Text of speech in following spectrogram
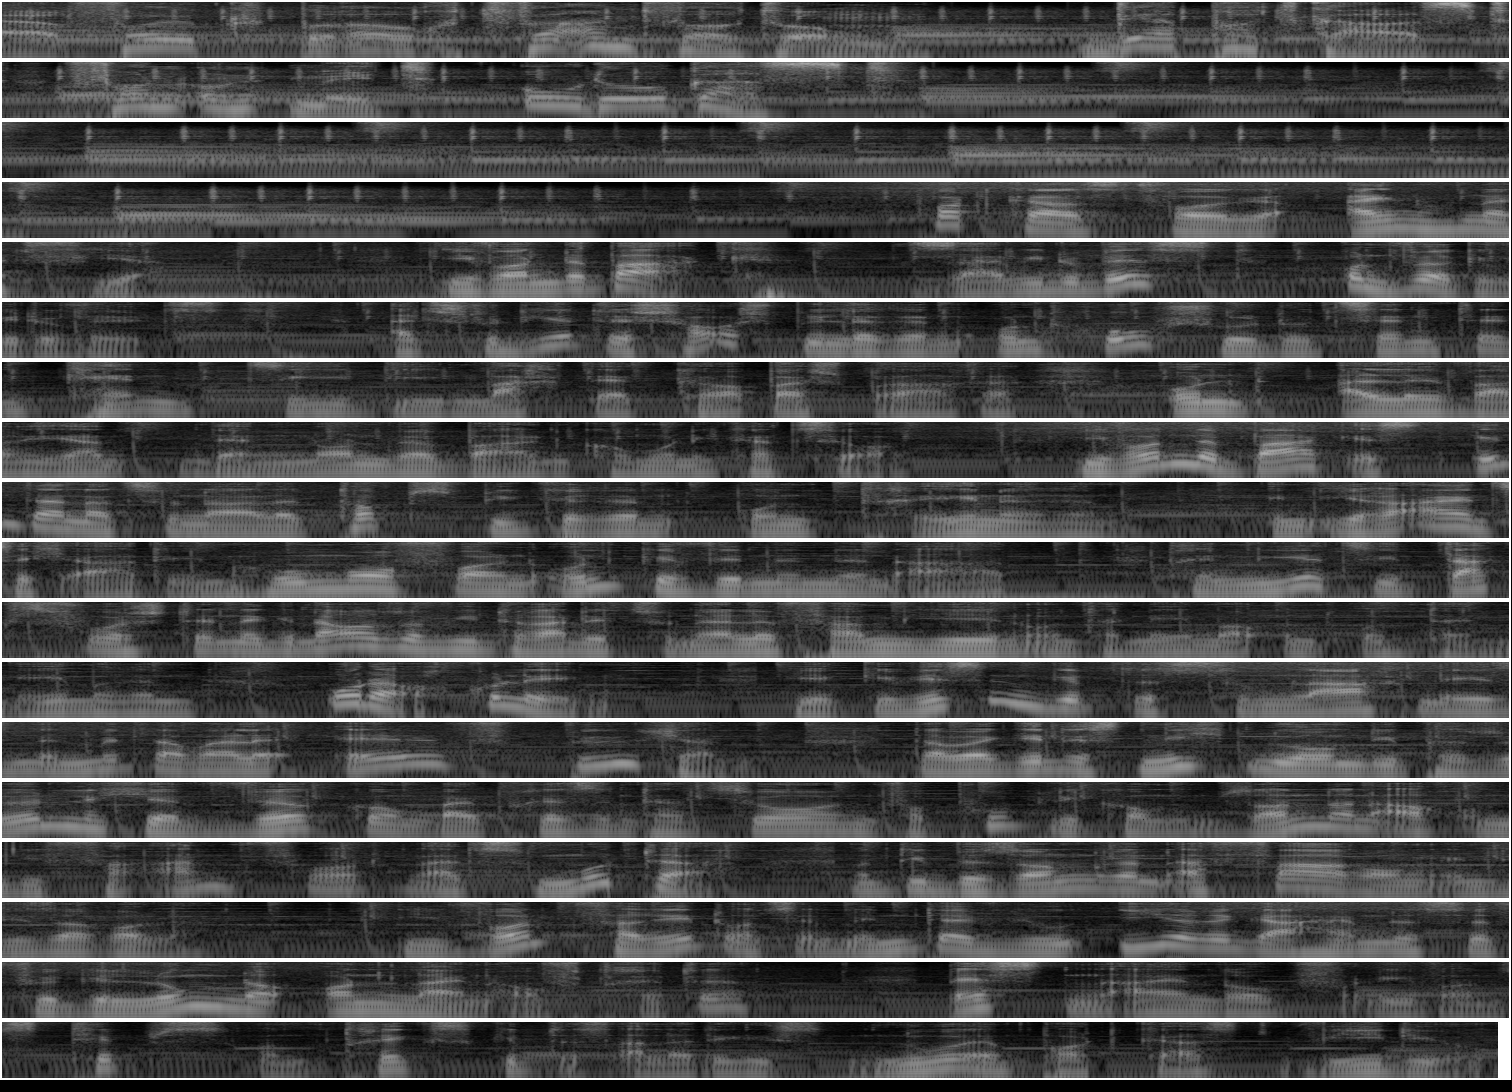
Erfolg braucht Verantwortung. Der Podcast von und mit Udo Gast. Podcast Folge 104. Yvonne de Barg. Sei wie du bist und wirke wie du willst. Als studierte Schauspielerin und Hochschuldozentin kennt sie die Macht der Körpersprache und alle Varianten der nonverbalen Kommunikation. Yvonne de Barg ist internationale Top-Speakerin und Trainerin. In ihrer einzigartigen, humorvollen und gewinnenden Art trainiert sie DAX-Vorstände genauso wie traditionelle Familienunternehmer und Unternehmerinnen oder auch Kollegen. Ihr Gewissen gibt es zum Nachlesen in mittlerweile elf Büchern. Dabei geht es nicht nur um die persönliche Wirkung bei Präsentationen vor Publikum, sondern auch um die Verantwortung als Mutter und die besonderen Erfahrungen in dieser Rolle. Yvonne verrät uns im Interview ihre Geheimnisse für gelungene Online-Auftritte. Besten Eindruck von Yvonnes Tipps und Tricks gibt es allerdings nur im Podcast Video.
